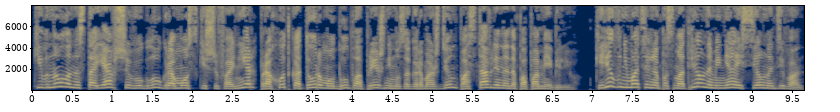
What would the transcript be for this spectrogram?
кивнула на стоявший в углу громоздкий шифонер, проход которому был по-прежнему загроможден поставленной на попа мебелью. Кирилл внимательно посмотрел на меня и сел на диван.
